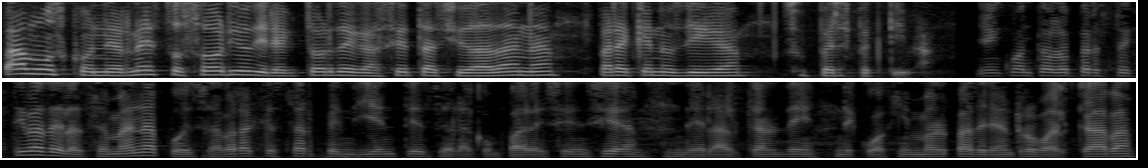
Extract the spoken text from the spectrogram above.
Vamos con Ernesto Osorio, director de Gaceta Ciudadana, para que nos diga su perspectiva. Y en cuanto a la perspectiva de la semana, pues habrá que estar pendientes de la comparecencia del alcalde de Coajimalpa, Adrián Robalcaba,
